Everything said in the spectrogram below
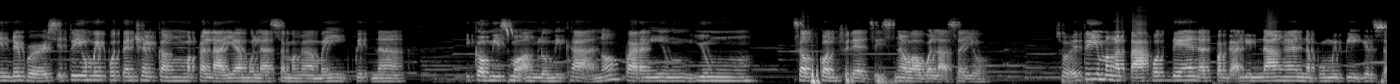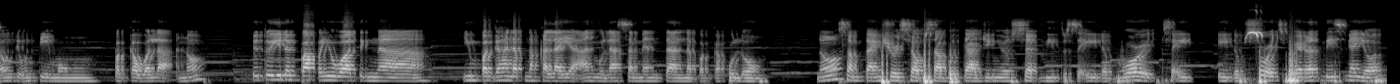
In reverse ito yung may potential kang makalaya mula sa mga mahigpit na ikaw mismo ang lumikha no? Parang yung yung self-confidence is nawawala sa iyo. So, ito yung mga takot din at pag-aalinlangan na pumipigil sa unti-unti mong pagkawala, no? So, ito yung nagpapahiwatig na yung paghahanap ng kalayaan mula sa mental na pagkakulong. No? Sometimes you're self-sabotaging yourself dito sa Eight of Words, sa Eight, eight of Swords, pero at least ngayon,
